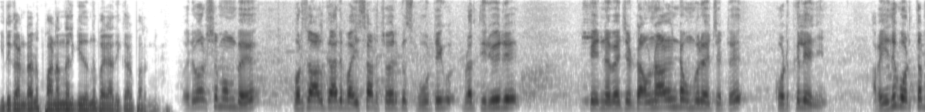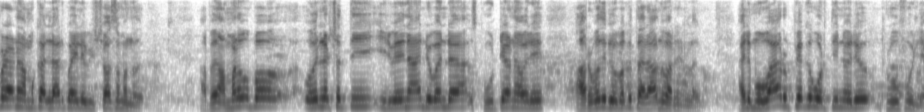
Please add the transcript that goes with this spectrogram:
ഇത് കണ്ടാണ് പണം നൽകിയതെന്ന് പരാതിക്കാർ പറഞ്ഞു. ഒരു വർഷം മുമ്പ് കുറച്ച് ആൾക്കാർ പൈസ അടച്ചവർക്ക് സ്കൂട്ടി ഇവിടെ തിരൂര് പിന്നെ വെച്ച് ടൗൺ ഹാളിന്റെ മുമ്പിൽ വെച്ചിട്ട് കൊടുക്കൽ കഴിഞ്ഞ്. അപ്പോൾ ഇത് കൊടുത്തപ്പോഴാണ് നമുക്ക് എല്ലാവർക്കും അതിൽ വിശ്വാസം വന്നത്. അപ്പോൾ നമ്മളിപ്പോൾ ഒരു ലക്ഷത്തി ഇരുപതിനായിരം രൂപേന്റെ സ്കൂട്ടിയാണ് അവർ അറുപത് രൂപക്ക് തരാമെന്ന് പറഞ്ഞിട്ടുള്ളത്. അതിൽ മൂവായിരം റുപ്യക്ക് കൊടുത്തതിന് ഒരു പ്രൂഫും ഇല്ല.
